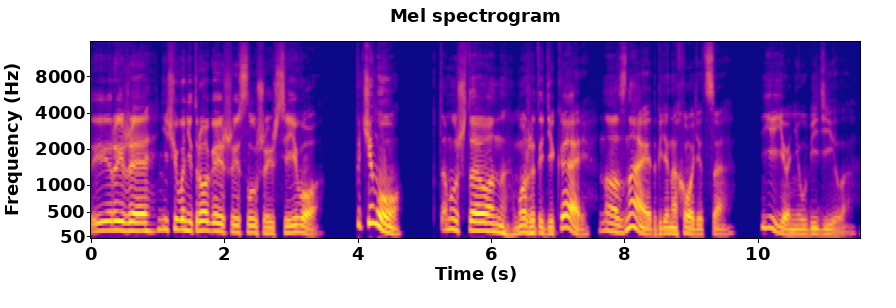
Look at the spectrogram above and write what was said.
Ты, рыжая, ничего не трогаешь и слушаешься его». «Почему?» «Потому что он, может, и дикарь, но знает, где находится». Ее не убедило.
